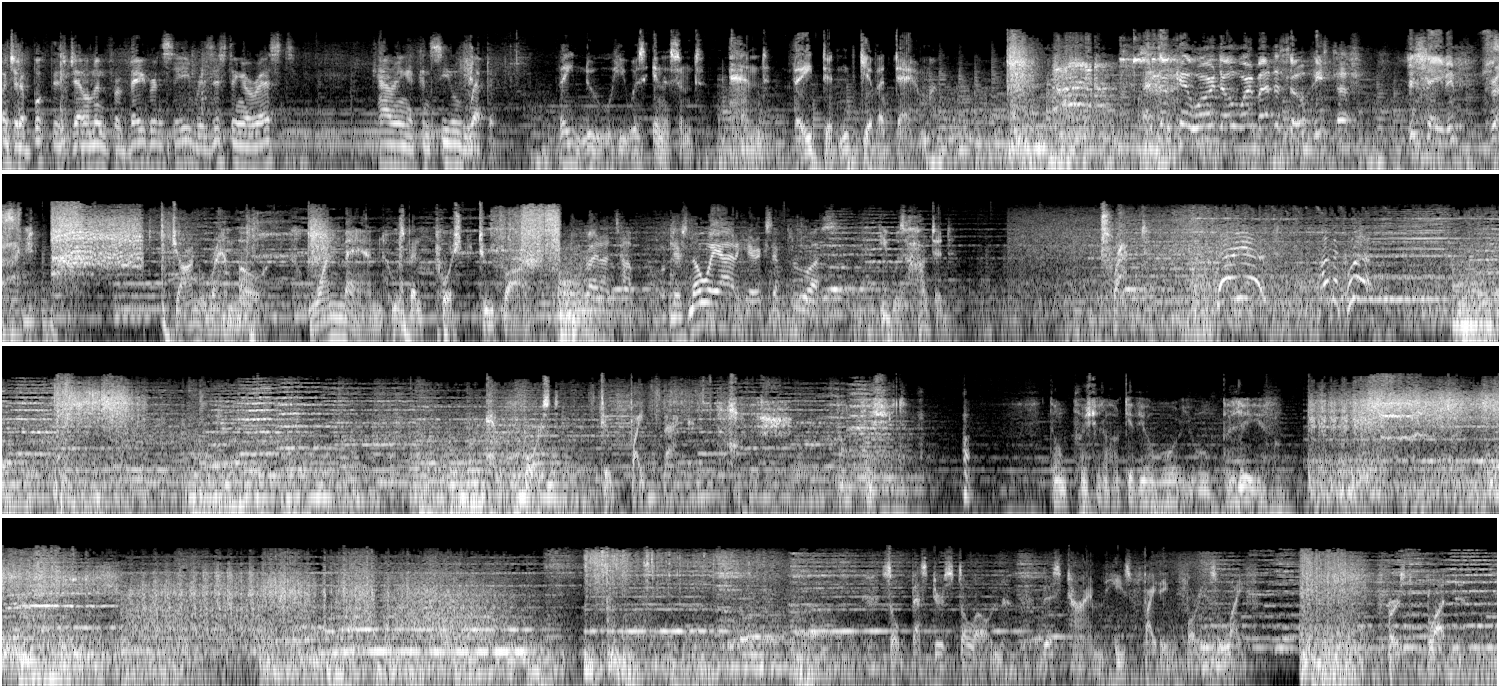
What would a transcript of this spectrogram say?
want you to book this gentleman for vagrancy, resisting arrest, carrying a concealed weapon. They knew he was innocent, and they didn't give a damn. That's okay, Warren. Don't worry about the soap. He's tough. Just shave him. Dry. John Rambo, one man who's been pushed too far. Right on top of him. There's no way out of here except through us. He was hunted, trapped, There he is! On the cliff! And forced to fight back. Don't push it. Don't push it. I'll give you a war you won't believe. Sylvester Stallone. This time, he's fighting for his life. First blood.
